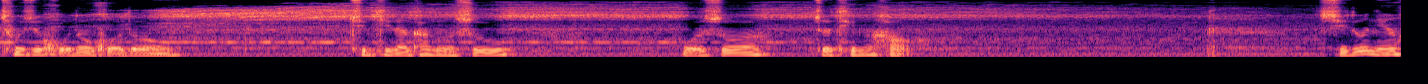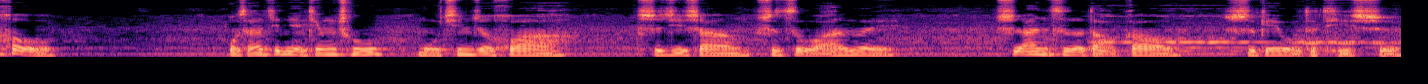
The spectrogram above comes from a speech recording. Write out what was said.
出去活动活动，去地坛看看书。”我说：“这挺好。”许多年后，我才渐渐听出，母亲这话实际上是自我安慰，是暗自的祷告，是给我的提示，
